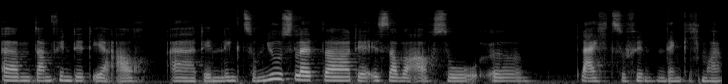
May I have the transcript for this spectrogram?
ähm, dann findet ihr auch äh, den Link zum Newsletter. Der ist aber auch so äh, leicht zu finden, denke ich mal.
